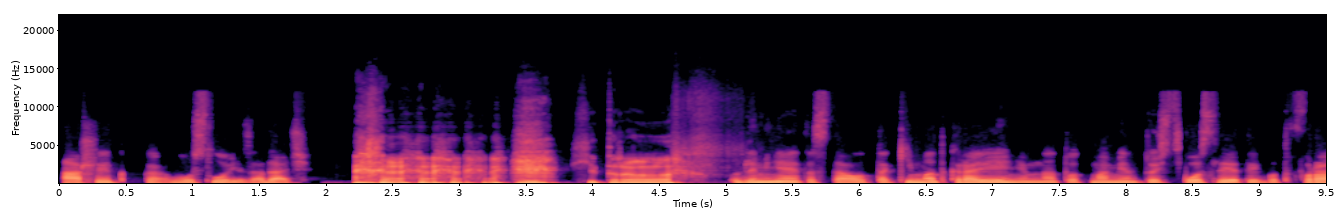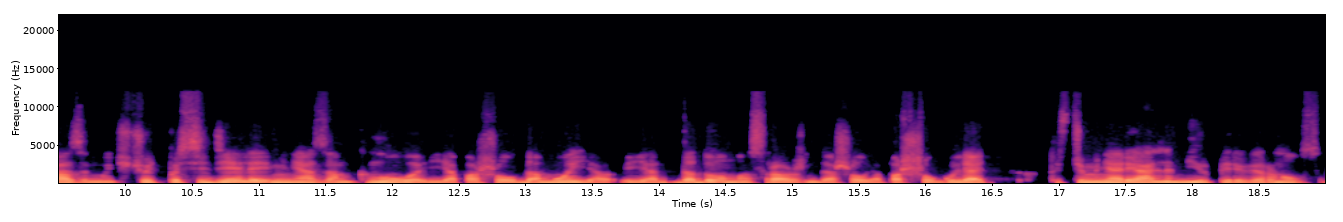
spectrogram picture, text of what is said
ошибка в условии задачи. Хитро. Для меня это стало таким откровением на тот момент. То есть после этой вот фразы мы чуть-чуть посидели, меня замкнуло, и я пошел домой, я, я до дома сразу же не дошел, я пошел гулять. То есть у меня реально мир перевернулся.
